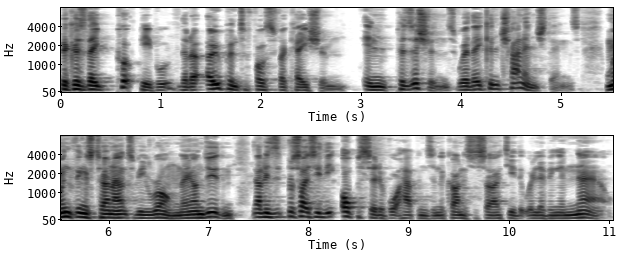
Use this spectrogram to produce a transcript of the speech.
because they put people mm. that are open to falsification in positions where they can challenge things. When things turn out to be wrong, they undo them. That is precisely the opposite of what happens in the kind of society that we're living in now,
